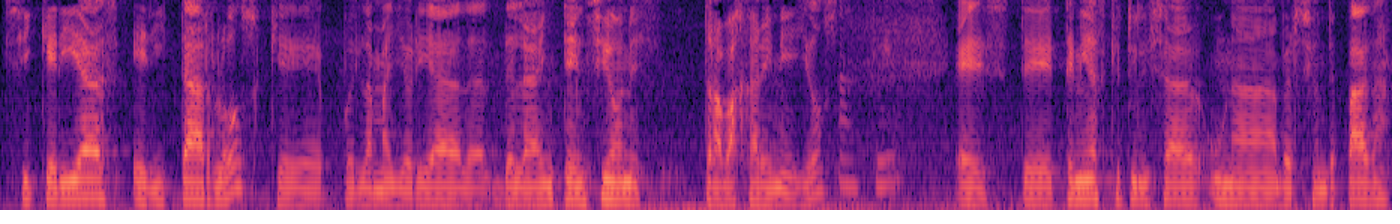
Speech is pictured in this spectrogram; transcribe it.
Si querías editarlos, que pues la mayoría de la intención es trabajar en ellos, este, tenías que utilizar una versión de paga,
